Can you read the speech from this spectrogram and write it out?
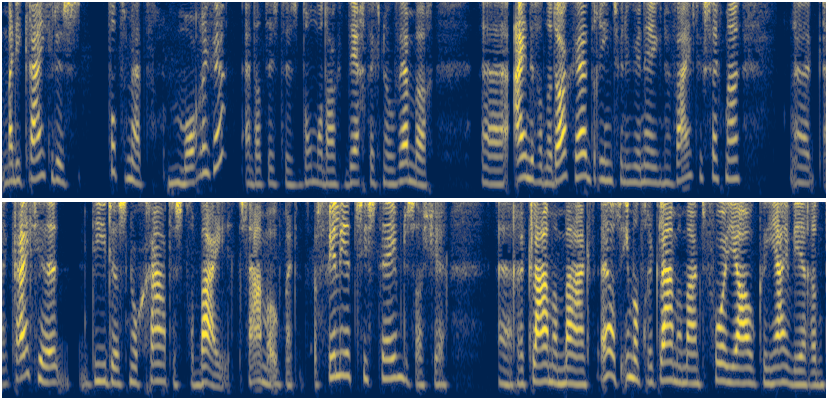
maar die krijg je dus tot en met morgen. En dat is dus donderdag 30 november. Einde van de dag, hè, 23 uur 59 zeg maar uh, krijg je die dus nog gratis erbij. Samen ook met het affiliate systeem. Dus als je uh, reclame maakt, als iemand reclame maakt voor jou, kun jij weer een,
